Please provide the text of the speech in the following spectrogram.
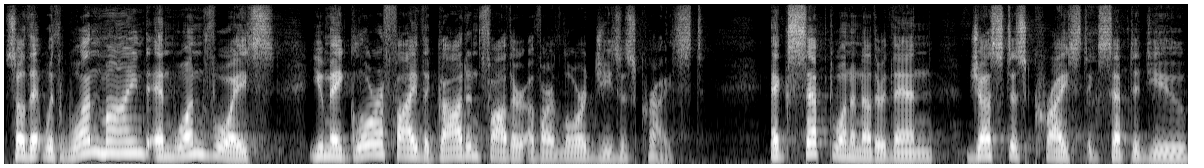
so that with one mind and one voice you may glorify the God and Father of our Lord Jesus Christ. Accept one another then, just as Christ accepted you,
